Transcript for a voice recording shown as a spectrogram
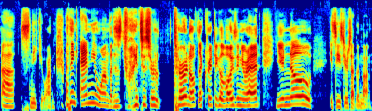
a sneaky one. I think anyone that is trying to sort of turn off that critical voice in your head, you know it's easier said than done.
